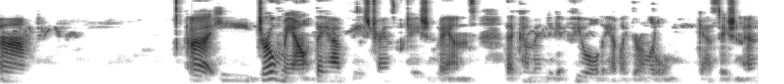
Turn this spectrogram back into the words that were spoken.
Um, uh, he drove me out. They have these transportation vans that come in to get fuel. They have like their own little gas station, and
